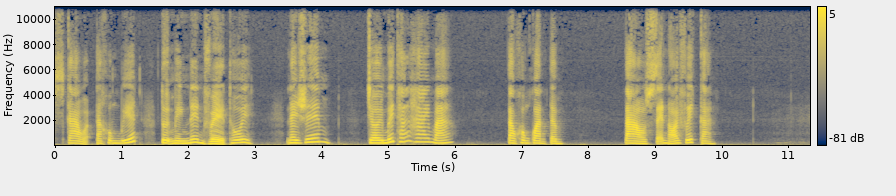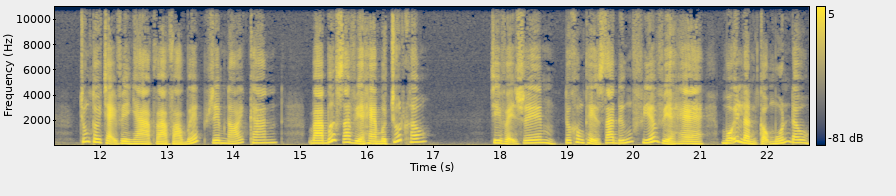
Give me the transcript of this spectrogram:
Scout ạ, ta không biết. Tụi mình nên về thôi. Này James, trời mới tháng 2 mà. Tao không quan tâm. Tao sẽ nói với Can. Chúng tôi chạy về nhà và vào bếp. James nói, Can, bà bước ra vỉa hè một chút không? Chỉ vậy James, tôi không thể ra đứng phía vỉa hè mỗi lần cậu muốn đâu.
